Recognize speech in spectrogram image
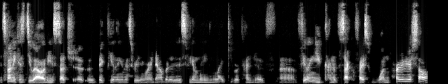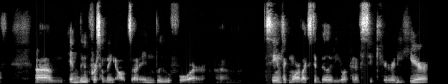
it's funny because duality is such a, a, big feeling in this reading right now, but it is feeling like you were kind of uh, feeling you kind of sacrifice one part of yourself um, in lieu for something else, uh, in lieu for um, seems like more of like stability or kind of security here.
